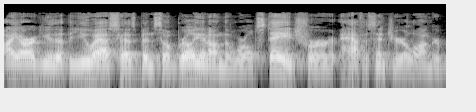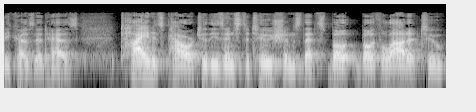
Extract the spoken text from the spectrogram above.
I argue that the U.S. has been so brilliant on the world stage for half a century or longer because it has tied its power to these institutions that's both, both allowed it to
